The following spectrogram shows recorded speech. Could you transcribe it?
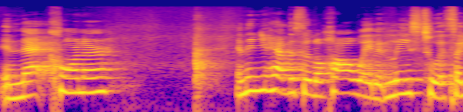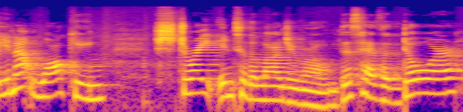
in that corner. And then you have this little hallway that leads to it. So you're not walking straight into the laundry room. This has a door.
